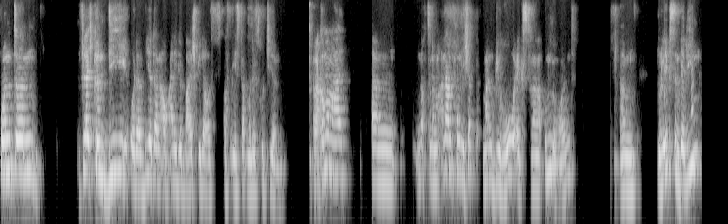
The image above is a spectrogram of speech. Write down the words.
Und ähm, vielleicht können die oder wir dann auch einige Beispiele aus, aus Estland mal diskutieren. Aber kommen wir mal ähm, noch zu einem anderen Punkt. Ich habe mein Büro extra umgeräumt. Ähm, du lebst in Berlin,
